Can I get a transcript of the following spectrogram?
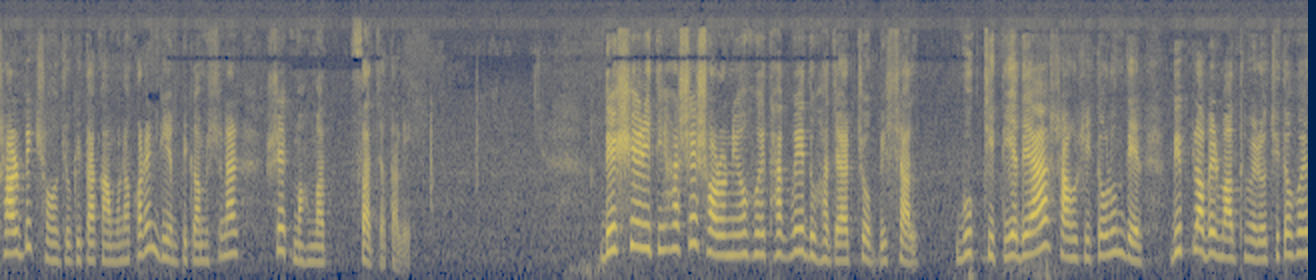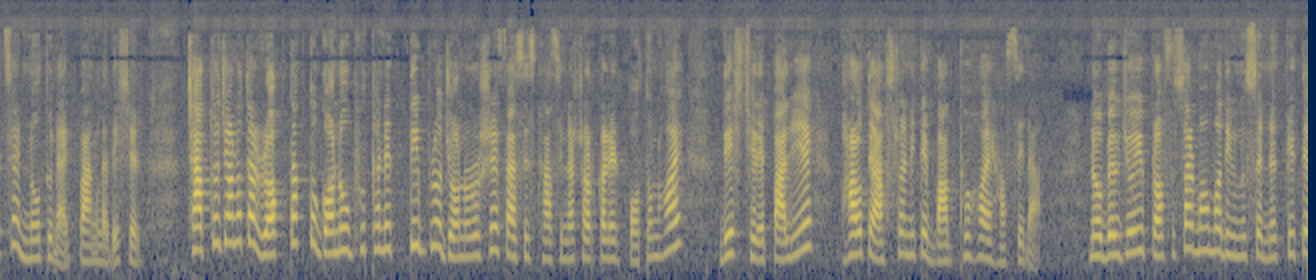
সার্বিক সহযোগিতা কামনা করেন ডিএমপি কমিশনার শেখ মোহাম্মদ সাজ্জাদ আলী। দেশের ইতিহাসে স্মরণীয় হয়ে থাকবে দু হাজার চব্বিশ সাল। বুক চিতিয়ে দেয়া সাহসী তরুণদের বিপ্লবের মাধ্যমে রচিত হয়েছে নতুন এক বাংলাদেশের। ছাত্র জনতার রক্তাক্ত গণ অভ্যুত্থানের তীব্র জনরোষে ফ্যাসিস্ট হাসিনা সরকারের পতন হয়। দেশ ছেড়ে পালিয়ে ভারতে আশ্রয় নিতে বাধ্য হয় হাসিনা। নোবেলজয়ী প্রফেসর মোহাম্মদ ইউনুসের নেতৃত্বে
